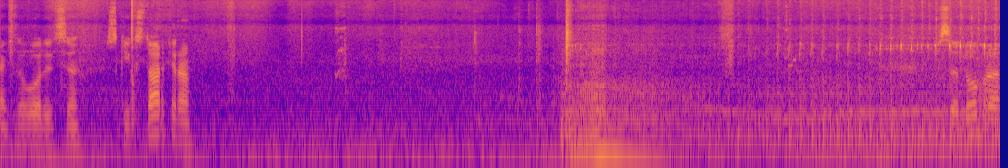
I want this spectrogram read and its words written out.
Як заводиться з кікстартера. Все добре,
